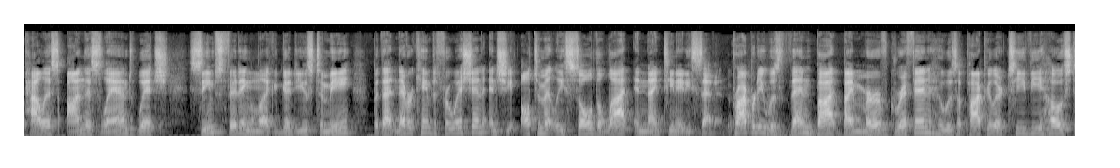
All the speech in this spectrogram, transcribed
palace on this land, which seems fitting like a good use to me, but that never came to fruition and she ultimately sold the lot in 1987. The property was then bought by Merv Griffin, who was a popular TV host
